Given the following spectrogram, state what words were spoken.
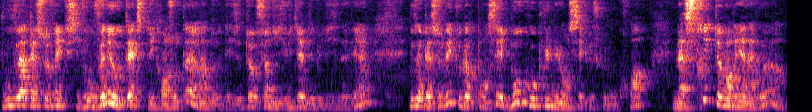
vous vous apercevrez que si vous revenez au texte des grands auteurs, hein, des auteurs fin 18e, début 19e, vous apercevez que leur pensée est beaucoup plus nuancée que ce que l'on croit, n'a strictement rien à voir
